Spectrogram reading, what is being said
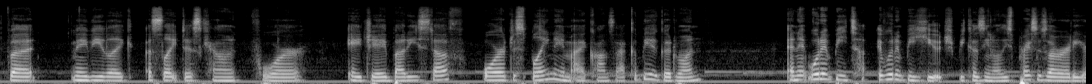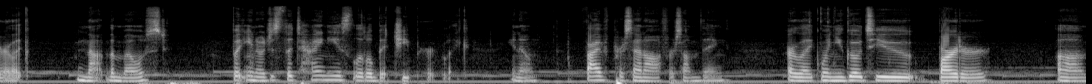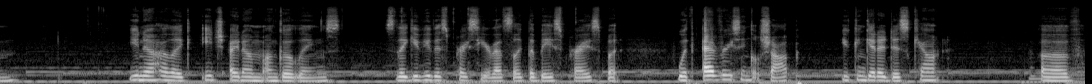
but maybe like a slight discount for AJ buddy stuff or display name icons. That could be a good one. And it wouldn't be it wouldn't be huge because you know these prices already are like not the most, but you know just the tiniest little bit cheaper, like you know, five percent off or something, or like when you go to barter, um, you know how like each item on Goatlings, so they give you this price here. That's like the base price, but with every single shop, you can get a discount of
